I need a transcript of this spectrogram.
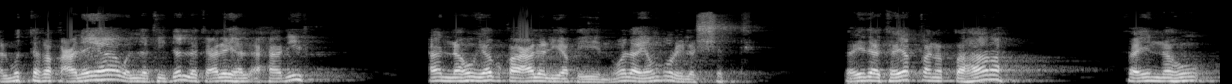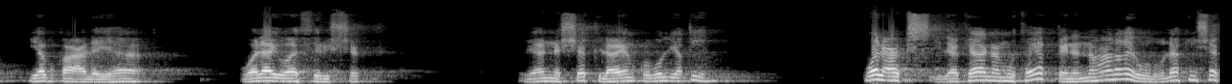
المتفق عليها والتي دلت عليها الأحاديث أنه يبقى على اليقين ولا ينظر إلى الشك. فإذا تيقن الطهارة فإنه يبقى عليها ولا يؤثر الشك لأن الشك لا ينقض اليقين والعكس إذا كان متيقن أنه على غير وضوء لكن شك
